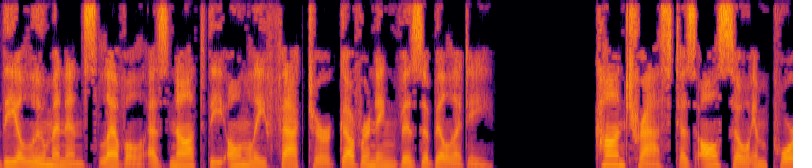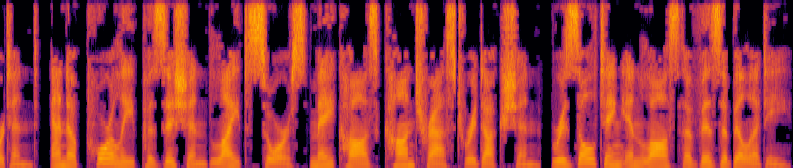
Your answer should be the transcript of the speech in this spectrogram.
the illuminance level is not the only factor governing visibility. Contrast is also important, and a poorly positioned light source may cause contrast reduction, resulting in loss of visibility.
